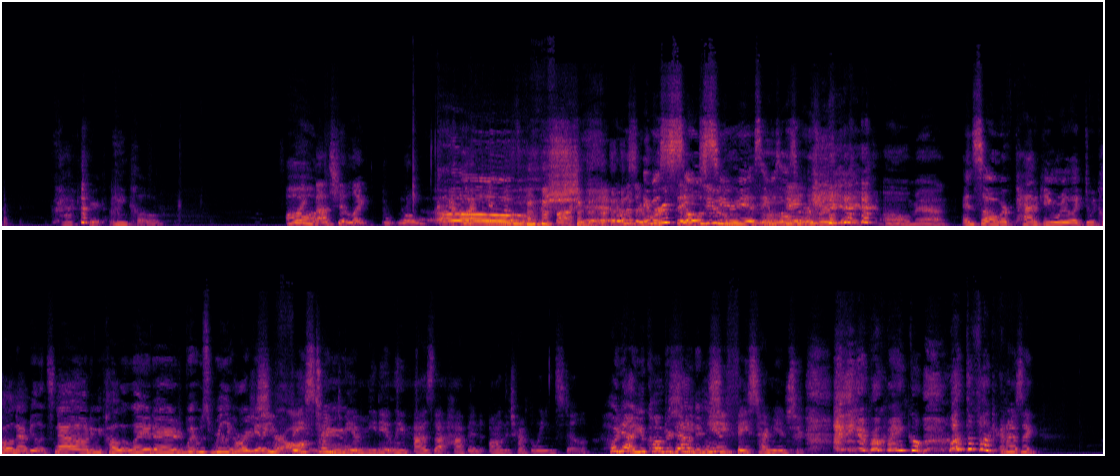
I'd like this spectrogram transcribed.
cracked her ankle. Like oh. that shit like broke. Oh, Fuck. shit. It was her It was so too. serious. It was also her birthday. Oh man. And so we're panicking. We're like, do we call an ambulance now? Do we call it later? It was really hard getting she her off. She FaceTimed too. me immediately as that happened on the trampoline still. Oh yeah, you calmed her down, she, didn't you? She FaceTimed me and she's like, I think I broke my ankle. What the fuck? And I was like,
